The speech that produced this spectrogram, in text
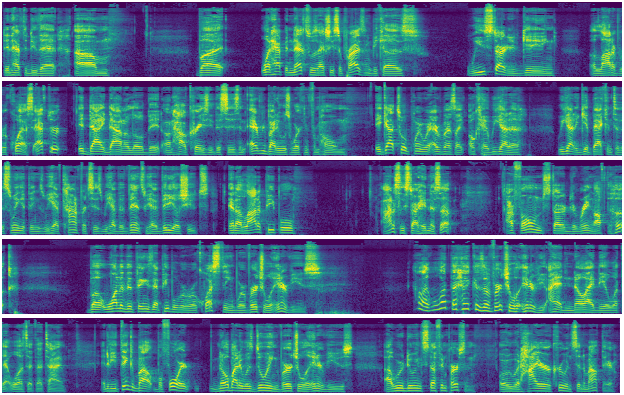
didn't have to do that. Um, but what happened next was actually surprising because we started getting a lot of requests after it died down a little bit on how crazy this is, and everybody was working from home. It got to a point where everybody's like, "Okay, we gotta." We got to get back into the swing of things. We have conferences, we have events, we have video shoots. And a lot of people honestly start hitting us up. Our phone started to ring off the hook. But one of the things that people were requesting were virtual interviews. I'm like, what the heck is a virtual interview? I had no idea what that was at that time. And if you think about before, nobody was doing virtual interviews. Uh, we were doing stuff in person, or we would hire a crew and send them out there.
